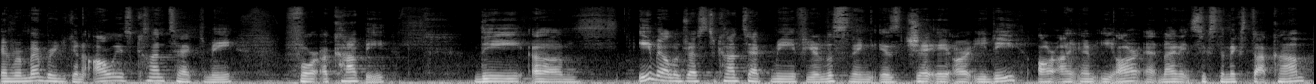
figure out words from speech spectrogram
And remember, you can always contact me for a copy. The um, email address to contact me if you're listening is J A R E D R I M E R at 986themix.com.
